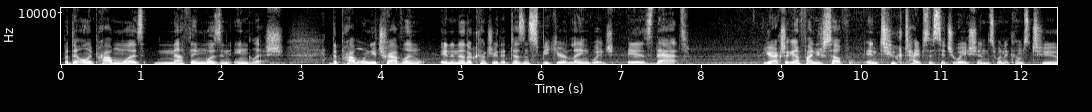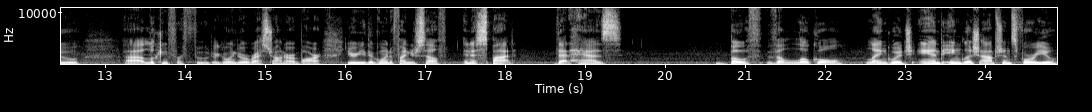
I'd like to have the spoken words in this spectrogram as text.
but the only problem was nothing was in English. The problem when you're traveling in another country that doesn't speak your language is that you're actually going to find yourself in two types of situations when it comes to uh, looking for food or going to a restaurant or a bar. You're either going to find yourself in a spot that has both the local language and English options for you,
